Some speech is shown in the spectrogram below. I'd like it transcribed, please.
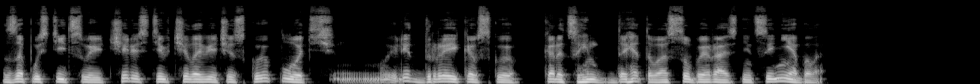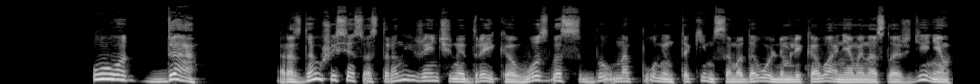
запустить свои челюсти в человеческую плоть, ну или дрейковскую. Кажется, им до этого особой разницы не было. «О, да!» Раздавшийся со стороны женщины Дрейка возглас был наполнен таким самодовольным ликованием и наслаждением,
